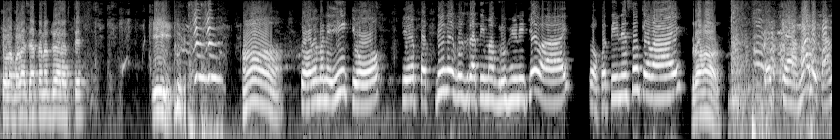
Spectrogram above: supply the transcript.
ચોલા બળા જાતા નથી જોયા રસ્તે ઈ હા તો હવે મને એ કયો કે પત્નીને ગુજરાતીમાં ગૃહિણી કહેવાય તો પતિને શું કહેવાય ગ્રહણ અચ્છા મારે કામ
